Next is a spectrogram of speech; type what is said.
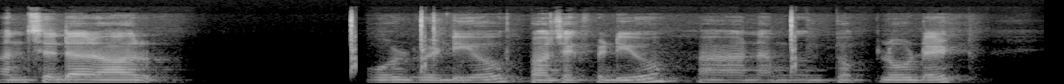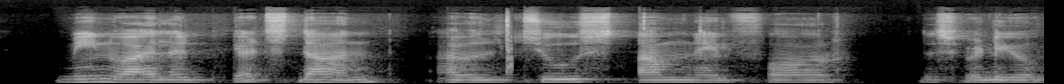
consider our old video project video and i'm going to upload it. Meanwhile it gets done. I will choose thumbnail for this video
